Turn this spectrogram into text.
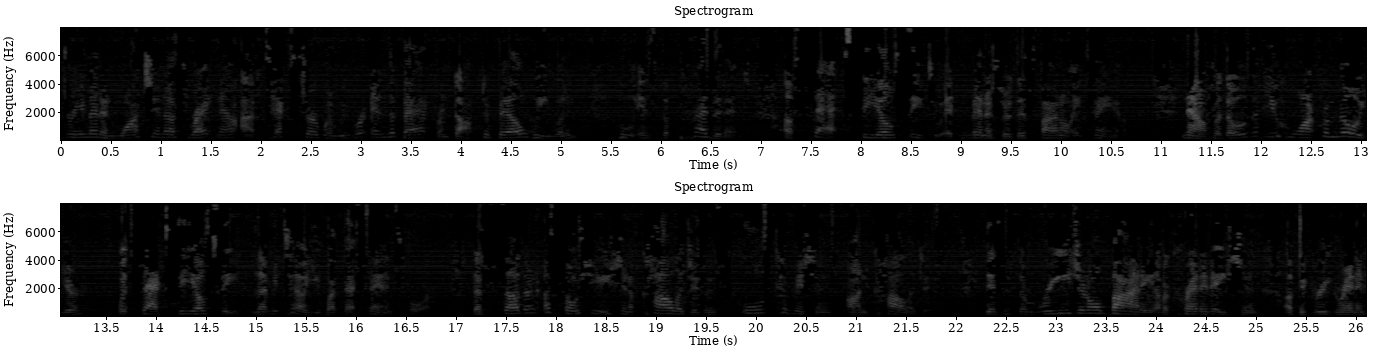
streaming and watching us right now. I've texted her when we were in the back from Dr. Belle Wheelan, who is the president of SAT COC to administer this final exam. Now, for those of you who aren't familiar with SAC COC, let me tell you what that stands for. The Southern Association of Colleges and Schools Commissions on Colleges. This is the regional body of accreditation of degree granting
